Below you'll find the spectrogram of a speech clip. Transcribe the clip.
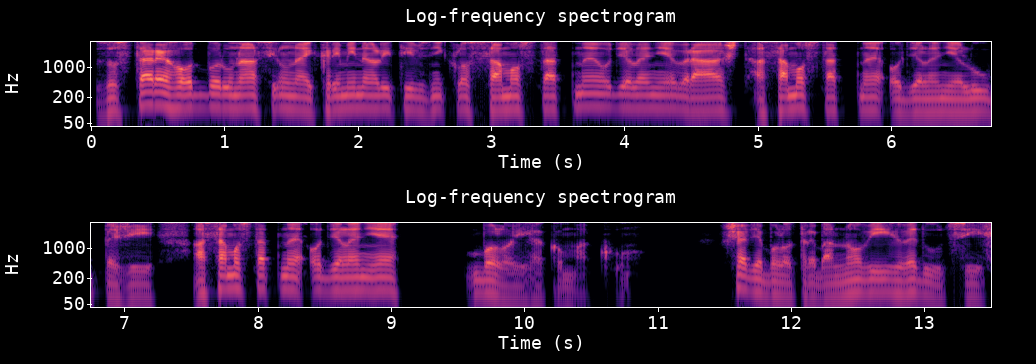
Zo starého odboru násilnej kriminality vzniklo samostatné oddelenie vražd a samostatné oddelenie lúpeží a samostatné oddelenie bolo ich ako maku. Všade bolo treba nových vedúcich,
